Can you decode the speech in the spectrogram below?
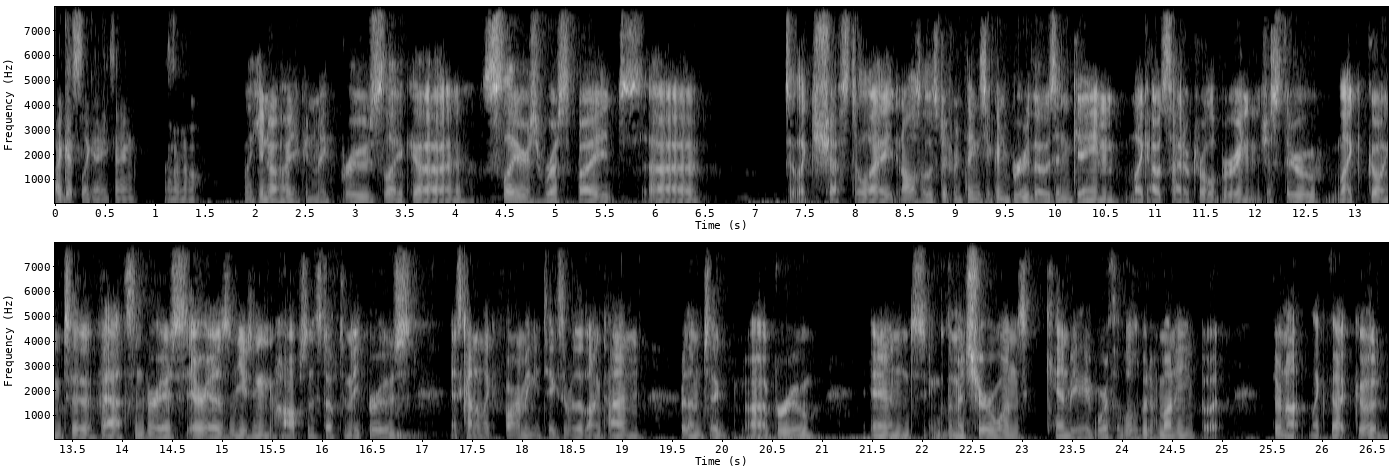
I guess like anything. I don't know. Like you know how you can make brews like uh, Slayer's Respite, uh, it like Chef's Delight, and all those different things. You can brew those in game, like outside of Trouble Brewing, just through like going to vats in various areas and using hops and stuff to make brews. It's kind of like farming. It takes a really long time for them to uh, brew, and the mature ones can be worth a little bit of money, but they're not like that good.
